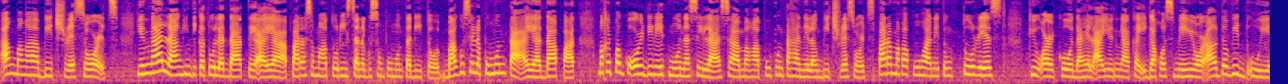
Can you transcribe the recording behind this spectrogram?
ang mga beach resorts. Yun nga lang, hindi katulad dati ay ah, para sa mga turista na gustong pumunta dito. Bago sila pumunta ay ah, dapat makipag-coordinate muna sila sa mga pupuntahan nilang beach resorts para makakuha nitong tourist QR code dahil ayon nga kay Igacos Mayor Aldavid Uy,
